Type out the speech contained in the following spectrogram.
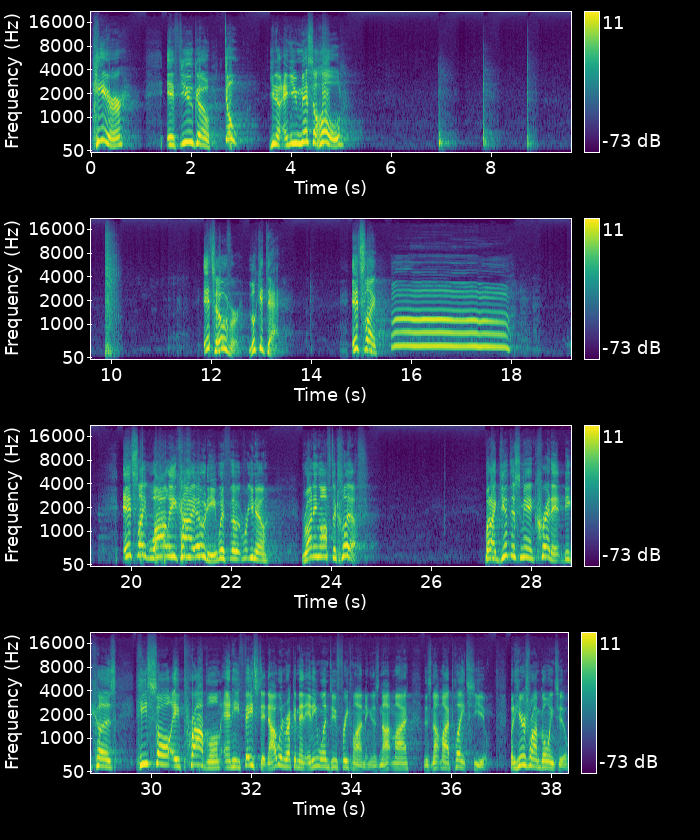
Here, if you go, don't, you know, and you miss a hold, it's over. Look at that. It's like. It's like Wally Coyote with the, you know, running off the cliff. But I give this man credit because he saw a problem and he faced it. Now, I wouldn't recommend anyone do free climbing. This is not my, this is not my place to you. But here's where I'm going to.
